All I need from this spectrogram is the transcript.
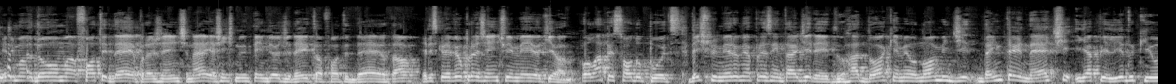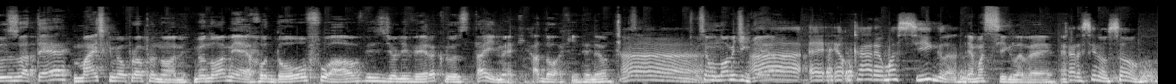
Ele mandou uma foto ideia pra gente, né? E a gente não entendeu direito a foto ideia e tal. Ele escreveu pra gente um e-mail aqui, ó. Olá, pessoal do Putz. Deixe primeiro eu me apresentar direito. Haddock é meu nome de, da internet e apelido que uso até mais que meu próprio nome. Meu nome é Rodolfo Alves de Oliveira Cruz. Tá aí, Mac. Haddock, entendeu? Ah! Tipo, é um nome de guerra. Ah, é, é, cara, é uma sigla. É uma sigla, velho. É. Cara, sem noção?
